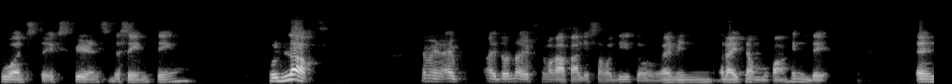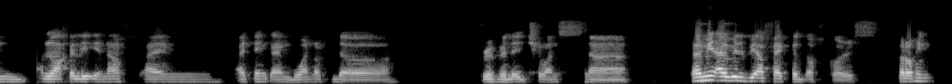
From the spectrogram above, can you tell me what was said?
who wants to experience the same thing. Good luck. I mean, I I don't know if makakalis ako dito. I mean, right now mukhang hindi. And luckily enough, I'm I think I'm one of the privileged ones na I mean, I will be affected of course. Pero hin-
